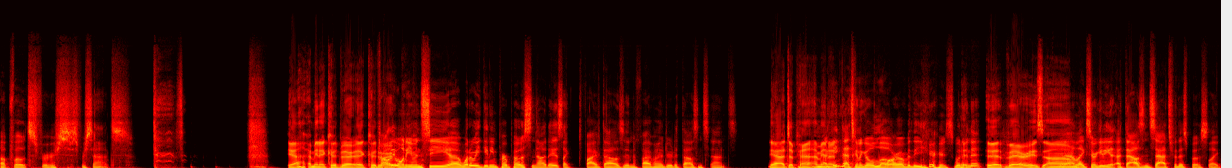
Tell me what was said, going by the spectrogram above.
upvotes for for Sats. Yeah, I mean, it could very, it could Probably very, won't even see uh, what are we getting per post nowadays? Like 5,000, 500, 1,000 Sats. yeah, it depends. I I, mean, it, think that's going to go lower over the years, wouldn't it? it varies. Um, yeah, like so we're getting a thousand Sats for this post. Like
